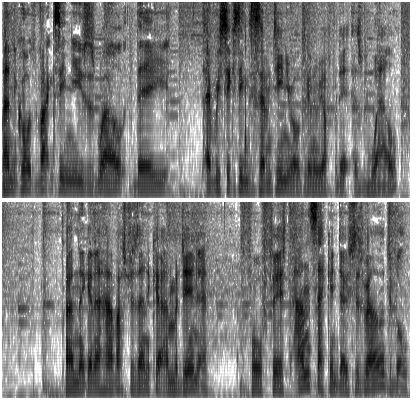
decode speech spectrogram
And of course, vaccine news as well. They every 16 to 17 year olds are going to be offered it as well. And they're going to have AstraZeneca and Moderna for first and second doses where eligible.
